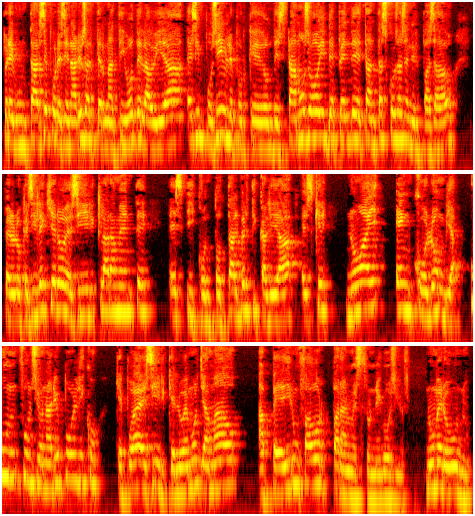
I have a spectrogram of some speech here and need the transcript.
preguntarse por escenarios alternativos de la vida es imposible porque donde estamos hoy depende de tantas cosas en el pasado, pero lo que sí le quiero decir claramente es y con total verticalidad es que no hay en Colombia un funcionario público que pueda decir que lo hemos llamado a pedir un favor para nuestros negocios. Número uno.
